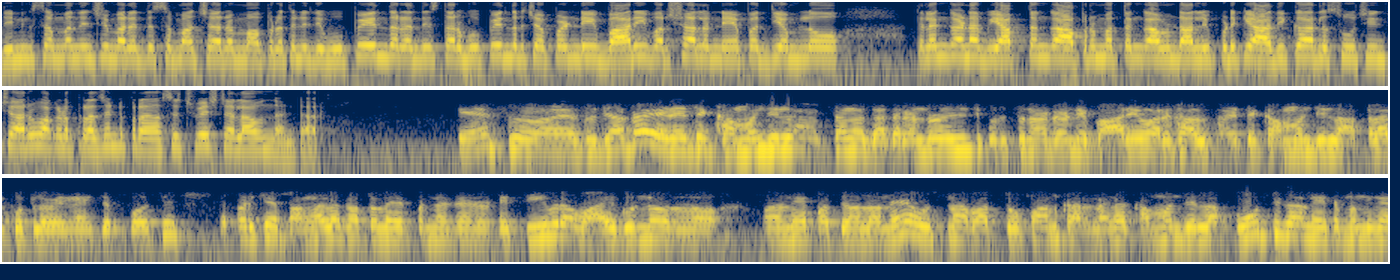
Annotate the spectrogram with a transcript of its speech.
దీనికి సంబంధించి మరింత సమాచారం మా ప్రతినిధి ఉపేందర్ అందిస్తారు. ఉపేందర్ చెప్పండి భారీ వర్షాల నేపథ్యంలో తెలంగాణ వ్యాప్తంగా అప్రమత్తంగా ఉండాలి ఇప్పటికే అధికారులు సూచించారు. అక్కడ ప్రజెంట్ సిచ్యువేషన్ ఎలా ఉందంటారు? ఎస్ uh, సుజాత ఏదైతే ఖమ్మం జిల్లా వ్యాప్తంగా గత రెండు రోజుల నుంచి కురుస్తున్నటువంటి భారీ వర్షాలతో అయితే ఖమ్మం జిల్లా అతలాకుతలమైందని చెప్పుకోవచ్చు. ఇప్పటికే బంగాళాఖాతంలో ఏర్పడినటువంటి తీవ్ర వాయుగుండం నేపథ్యంలోనే ఉస్నాబాద్ తుఫాన్ కారణంగా ఖమ్మం జిల్లా పూర్తిగా నేటి ముందుగా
